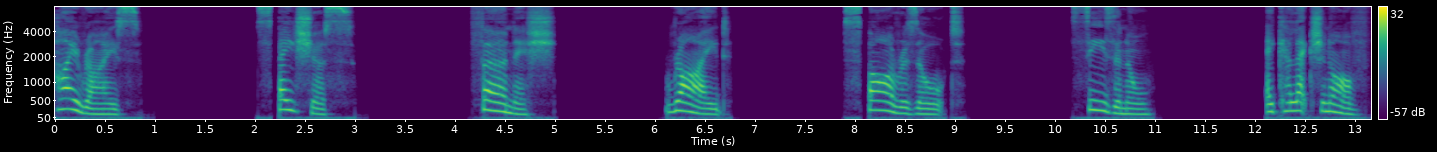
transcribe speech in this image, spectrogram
High rise. Spacious. Furnish. Ride. Spa resort. Seasonal. A collection of.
